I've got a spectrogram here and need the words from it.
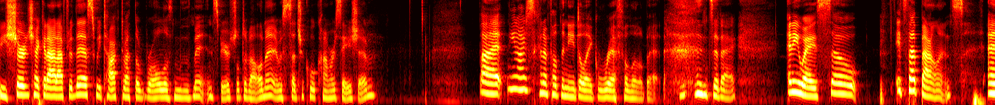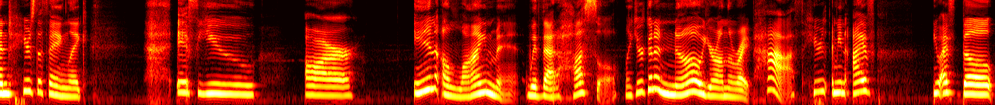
be sure to check it out after this. We talked about the role of movement in spiritual development. It was such a cool conversation. But, you know, I just kind of felt the need to like riff a little bit today. Anyway, so it's that balance. And here's the thing like, if you are in alignment with that hustle, like you're going to know you're on the right path. Here, I mean, I've, you know, I've built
